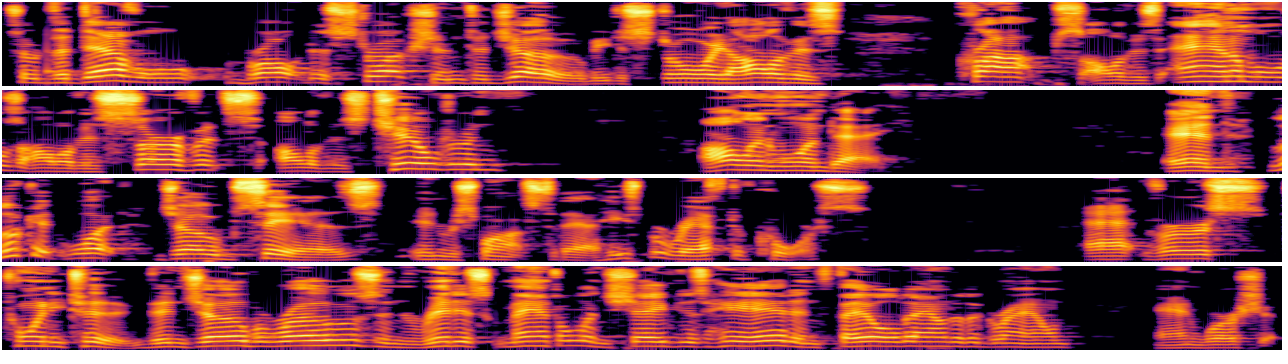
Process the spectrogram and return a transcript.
So the devil brought destruction to Job. He destroyed all of his crops, all of his animals, all of his servants, all of his children, all in one day. And look at what Job says in response to that. He's bereft, of course at verse 22. Then Job arose and rent his mantle and shaved his head and fell down to the ground and worshipped.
